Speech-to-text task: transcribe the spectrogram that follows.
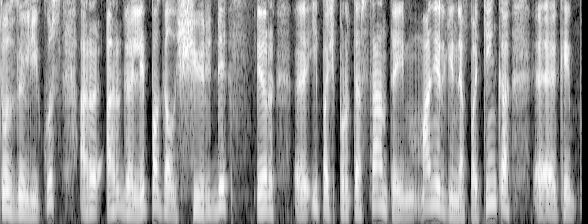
tuos dalykus, ar, ar gali pagal širdį ir e, ypač protestantai, man irgi nepatinka, e, kaip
